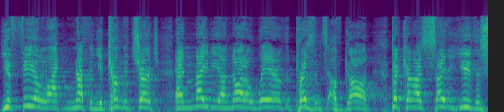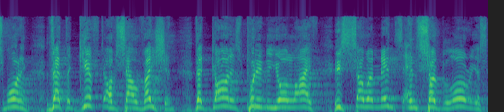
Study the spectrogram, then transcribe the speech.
You feel like nothing. You come to church and maybe are not aware of the presence of God. But can I say to you this morning that the gift of salvation that God has put into your life is so immense and so glorious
